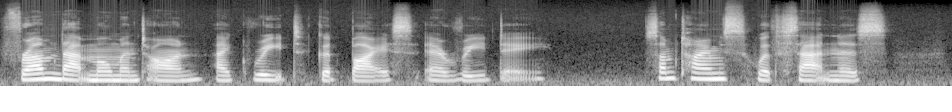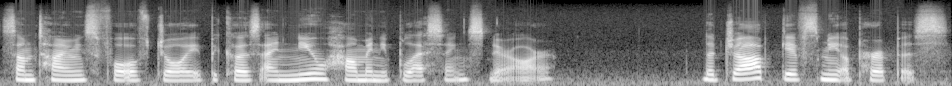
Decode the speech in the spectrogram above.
From that moment on, I greet goodbyes every day. Sometimes with sadness, sometimes full of joy because I knew how many blessings there are. The job gives me a purpose.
